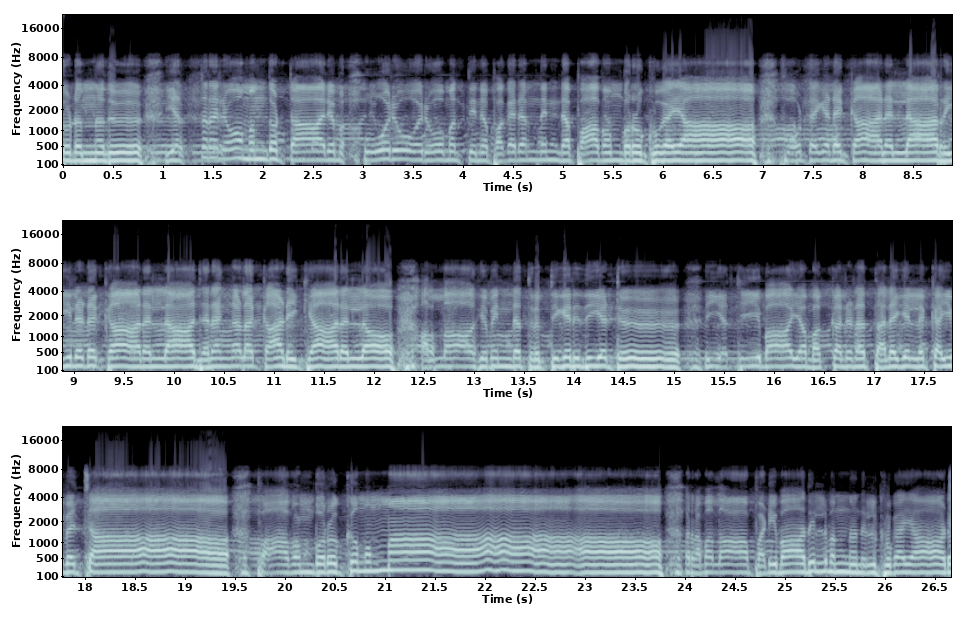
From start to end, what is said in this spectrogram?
തൊടുന്നത്? എത്ര രോമം തൊട്ടാലും ഓരോ രോമത്തിന് പകരം നിന്റെ പാപം പൊറുക്കുകയാ. ഫോട്ടോ എടുക്കാനല്ല റീലെടുക്കാനല്ല ജനങ്ങളെ കാണിക്കാനല്ലോ. അള്ളാഹുവിന്റെ തൃപ്തി കരുതിയിട്ട് യത്തീമായ മക്കളുടെ തലയിൽ കൈവച്ചാ. പാവം പൊറുക്കുമുമ്മ റമലാ പടിവാതിൽ വന്ന് നിൽക്കുകയാട്.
